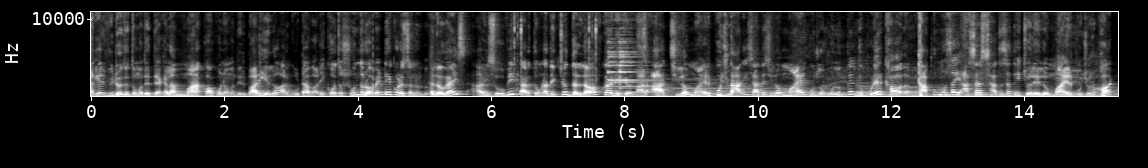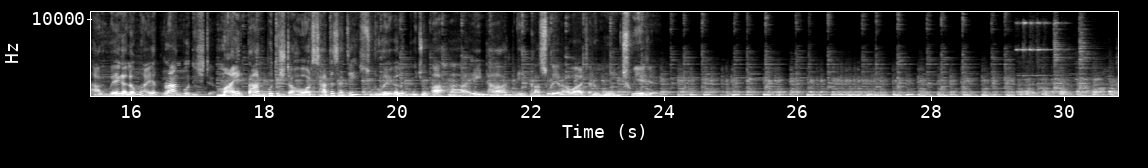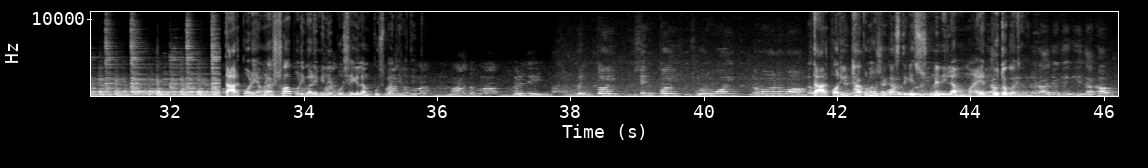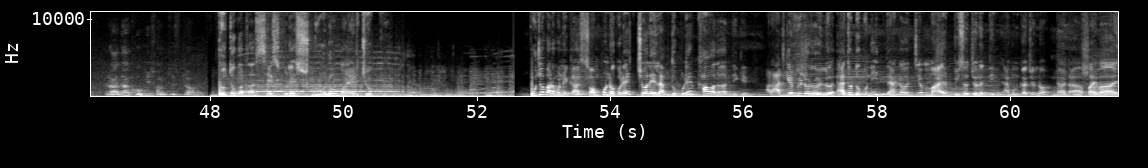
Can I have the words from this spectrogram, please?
আগের ভিডিওতে তোমাদের দেখালাম মা কখন আমাদের বাড়ি এলো আর গোটা বাড়ি কত সুন্দরভাবে ডেকোরেশন হলো। হ্যালো গাইস আমি সৌভিক আর তোমরা দেখছ দ্য লাভ কার্নিকাল আর আজ ছিল মায়ের পুজো। তারই সাথে ছিল মায়ের পুজো উপলক্ষে দুপুরের খাওয়া দাওয়া ঠাকুর মশাই আসার সাথে সাথেই চলে এলো মায়ের পুজোর ঘট আর হয়ে গেল মায়ের প্রাণ প্রতিষ্ঠা। মায়ের প্রাণ প্রতিষ্ঠা হওয়ার সাথে সাথেই শুরু হয়ে গেল পুজো। আহা, এই ঢাক, এই কাসরের আওয়াজ যেন মন ছুঁয়ে যায়। তারপরে আমরা সপরিবারে মিলে বসে গেলাম পুষ্পাঞ্জলি দিতে। তারপরই ঠাকুর মশাইয়ের কাছ থেকে শুনে নিলাম মায়ের ব্রত কথা রাজা খুবই সন্তুষ্ট হয় ব্রত কথা শেষ করে শুরু হলো মায়ের যজ্ঞ। পুজো পার্বণের কাজ সম্পূর্ণ করে চলে এলাম দুপুরের খাওয়া দাওয়ার দিকে। আর আজকের ভিডিও রইল এতটুকুনি। দেখা হচ্ছে মায়ের বিসর্জনের দিন। এখনকার জন্য টাটা, বাই বাই।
